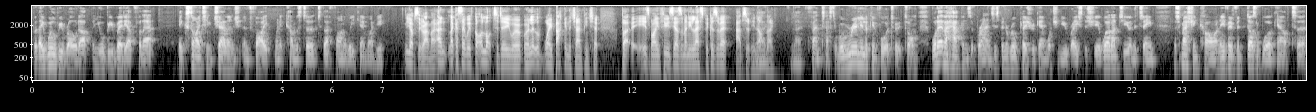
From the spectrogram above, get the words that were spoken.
but they will be rolled up and you'll be ready up for that exciting challenge and fight when it comes to, to that final weekend, won't you? You're absolutely right, mate. And like I say, we've got a lot to do. We're, we're a little way back in the championship, but is my enthusiasm any less because of it? Absolutely not. No. No, fantastic. We're really looking forward to it, Tom. Whatever happens at Brands, it's been a real pleasure again watching you race this year. Well done to you and the team. A smashing car, and even if it doesn't work out uh,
